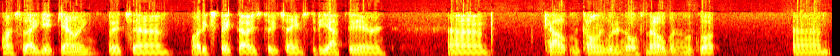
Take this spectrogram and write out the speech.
once they get going. But um, I'd expect those two teams to be up there, and um, Carlton, Collingwood, and North Melbourne look like um,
